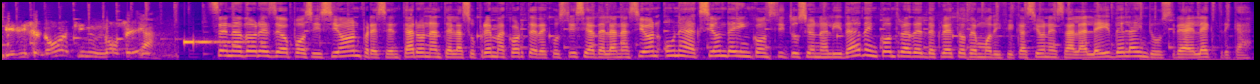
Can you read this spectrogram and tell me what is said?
Y dice, no, aquí no sé. Senadores de oposición presentaron ante la Suprema Corte de Justicia de la Nación una acción de inconstitucionalidad en contra del decreto de modificaciones a la ley de la industria eléctrica.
